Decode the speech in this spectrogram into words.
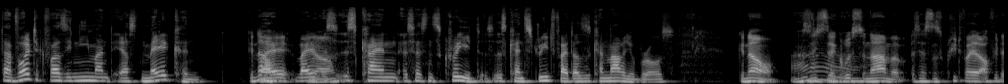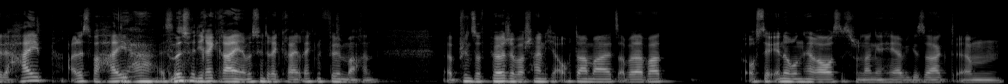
Da wollte quasi niemand erst melken. Genau. Weil, weil ja. es ist kein Assassin's Creed, es ist kein Street Fighter, es ist kein Mario Bros. Genau, das ist nicht der Ah. größte Name. Assassin's Creed war ja auch wieder der Hype, alles war Hype. Ja, da müssen wir direkt rein, da müssen wir direkt rein, direkt einen Film machen. Äh, Prince of Persia wahrscheinlich auch damals, aber da war aus der Erinnerung heraus, ist schon lange her, wie gesagt, ähm,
